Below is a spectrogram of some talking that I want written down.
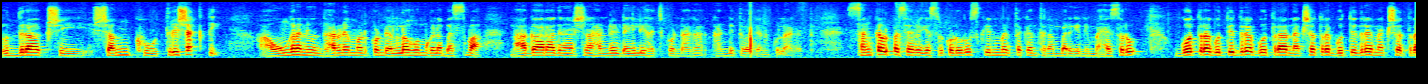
ರುದ್ರಾಕ್ಷಿ, ಶಂಖು, ತ್ರಿಶಕ್ತಿ ಆ ಉಂಗುರ ನೀವು ಧಾರಣೆ ಮಾಡಿಕೊಂಡು ಎಲ್ಲ ಹೋಮಗಳ ಭಸ್ಮ, ನಾಗಾರಾಧನೆ, ಅರ್ಶನ ಹಂಡ್ರೆಡ್ ಡೈಲಿ ಹಚ್ಕೊಂಡಾಗ ಖಂಡಿತವಾಗಿ ಅನುಕೂಲ ಆಗುತ್ತೆ. ಸಂಕಲ್ಪ ಸೇವೆಗೆ ಹೆಸರು ಕೊಡೋರು ಸ್ಕ್ರೀನ್ ಮೇರ್ತಕ್ಕಂಥ ನಂಬರ್ಗೆ ನಿಮ್ಮ ಹೆಸರು. ಗೋತ್ರ ಗೊತ್ತಿದ್ರೆ ಗೋತ್ರ, ನಕ್ಷತ್ರ ಗೊತ್ತಿದ್ರೆ ನಕ್ಷತ್ರ,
